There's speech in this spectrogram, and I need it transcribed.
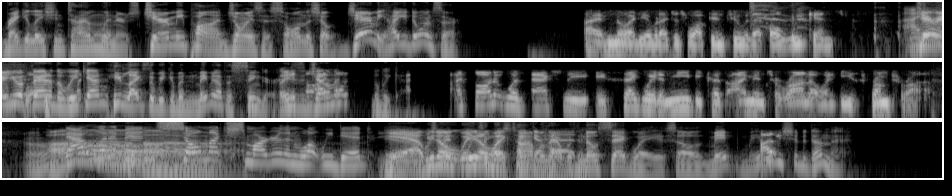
Regulation time winners. Jeremy Pond joins us on the show. Jeremy, how you doing, sir? I have no idea what I just walked into with that whole weekend. I Jerry, are you a fan of the weekend? He likes the weekend, but maybe not the singer. Ladies and gentlemen, thought- the weekend. I thought it was actually a segue to me because I'm in Toronto and he's from Toronto. Oh. That would have been Ah. so much smarter than what we did. Yeah, we, spent don't. way we don't much like time think on that with no segue. So maybe maybe I- we should have done that.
